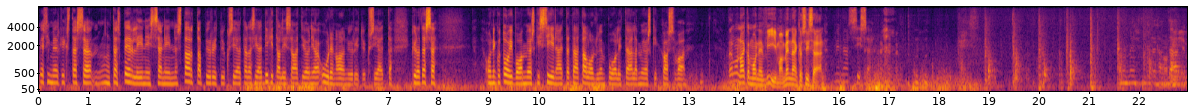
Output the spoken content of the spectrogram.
esimerkiksi tässä, mm, tässä Berliinissä niin startup-yrityksiä, tällaisia digitalisaation ja uuden alan yrityksiä, että kyllä tässä on niin kuin toivoa myöskin siinä, että tämä taloudellinen puoli täällä myöskin kasvaa. Täällä on aika monen viima. Mennäänkö sisään? Mennään sisään. No niin,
